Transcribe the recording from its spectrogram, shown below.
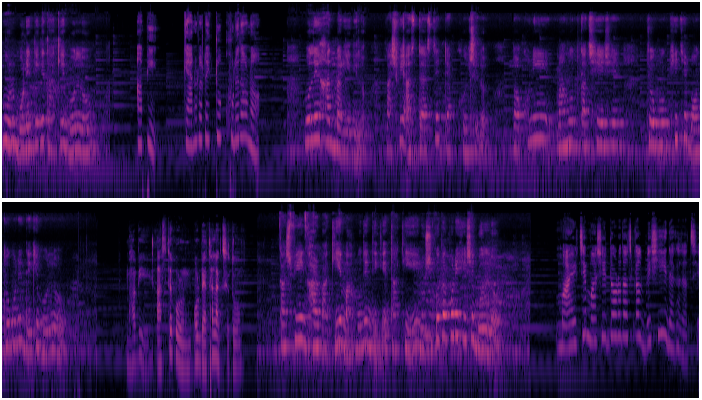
হুর বোনের দিকে তাকিয়ে বলল আপি ক্যানোলাটা একটু খুলে দাও না? বলে হাত বাড়িয়ে দিল। কাশফি আস্তে আস্তে ট্যাপ খুলছিল। তখনই মাহমুদ কাছে এসে চোখ খিচে বন্ধ করে দেখে বলল ভাবি আস্তে করুন ওর ব্যথা লাগছে তো। কাশফি ঘাড় বাঁকিয়ে মাহমুদের দিকে তাকিয়ে রসিকতা করে হেসে বলল মায়ের চেয়ে মাসির দরদ আজকাল বেশিই দেখা যাচ্ছে।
